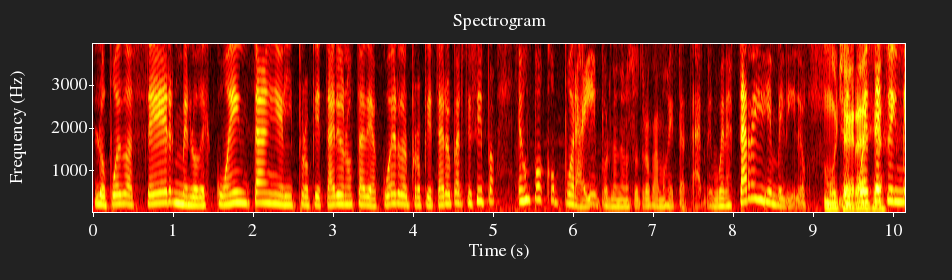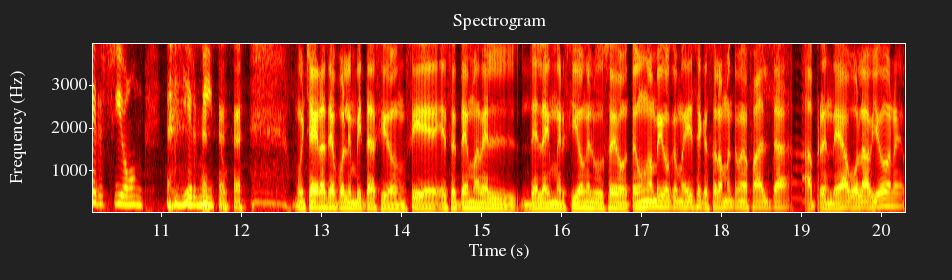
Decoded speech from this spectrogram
lo puedo hacer, me lo descuentan, el propietario no está de acuerdo, el propietario participa. Es un poco por ahí por donde nosotros vamos esta tarde. Buenas tardes y bienvenido. Muchas Después gracias. de tu inmersión, Guillermito. Muchas gracias por la invitación. Sí, ese tema del, de la inmersión, el buceo. Tengo un amigo que me dice que solamente me falta aprender a volar aviones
